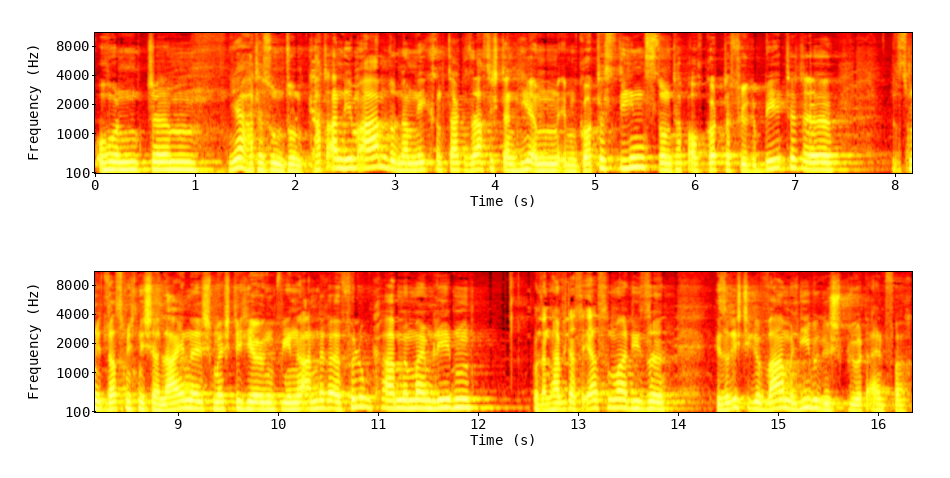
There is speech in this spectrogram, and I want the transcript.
Und ähm, ja, hatte so, so einen Cut an dem Abend und am nächsten Tag saß ich dann hier im, im Gottesdienst und habe auch Gott dafür gebetet, äh, lass, mich, lass mich nicht alleine, ich möchte hier irgendwie eine andere Erfüllung haben in meinem Leben. Und dann habe ich das erste Mal diese, diese richtige warme Liebe gespürt einfach.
